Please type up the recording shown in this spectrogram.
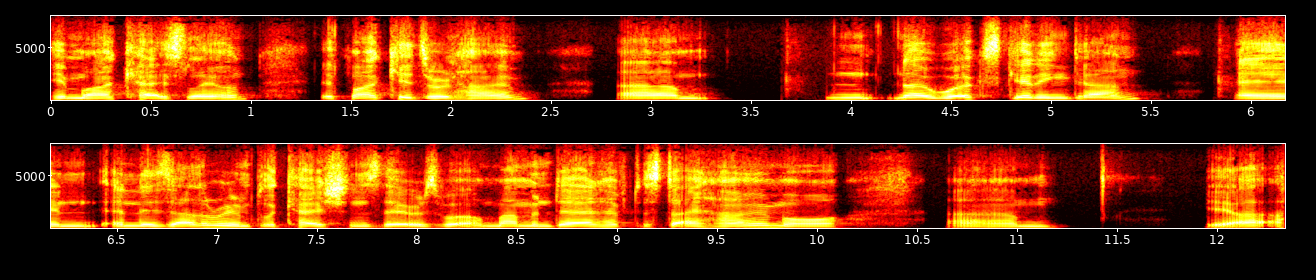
in my case, Leon, if my kids are at home, um, n- no work's getting done, and and there's other implications there as well. Mum and dad have to stay home, or um, yeah,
